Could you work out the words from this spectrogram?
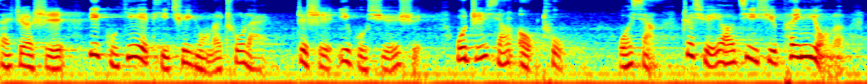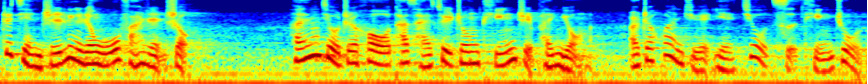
但这时一股液体却涌了出来，这是一股血水，我只想呕吐。我想这血要继续喷涌了，这简直令人无法忍受。很久之后，它才最终停止喷涌了，而这幻觉也就此停住了。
